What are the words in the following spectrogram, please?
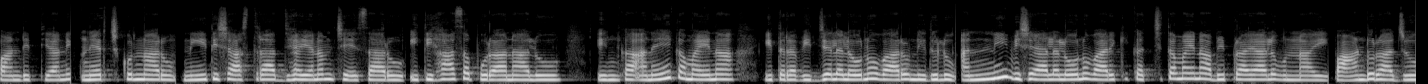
పాండిత్యాన్ని నేర్చుకున్నారు. నీతి శాస్త్రాధ్యయనం చేశారు. ఇతిహాస పురాణాలు ఇంకా అనేకమైన ఇతర విద్యలలోనూ వారు నిధులు. అన్ని విషయాలలోనూ వారికి ఖచ్చితమైన అభిప్రాయాలు ఉన్నాయి. పాండురాజు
